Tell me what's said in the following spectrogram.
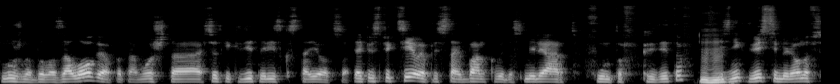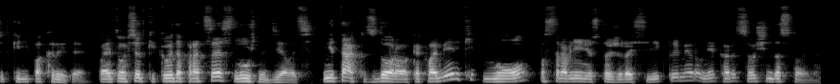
нужно было залога, потому что все-таки кредитный риск остается. Для перспективы, представь, банк выдаст миллиард фунтов кредитов, mm-hmm. из них 200 миллионов все-таки не покрыты. Поэтому все-таки какой-то процесс нужно делать. Не так здорово, как как в Америке, но по сравнению с той же Россией, к примеру, мне кажется, очень достойно.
